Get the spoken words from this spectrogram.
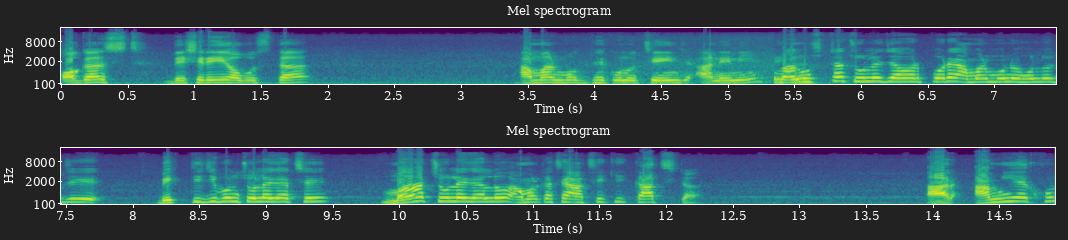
অগাস্ট দেশের এই অবস্থা আমার মধ্যে কোনো চেঞ্জ আনেনি। মানুষটা চলে যাওয়ার পরে আমার মনে হলো যে ব্যক্তি জীবন চলে গেছে মা চলে গেল আমার কাছে আছে কি কাজটা? আর আমি এখন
